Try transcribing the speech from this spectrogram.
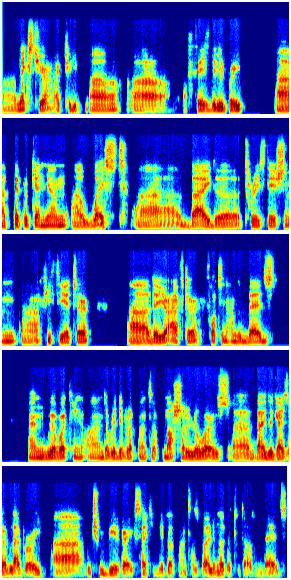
uh, next year, actually, phase delivery. Pepper Canyon West by the train station amphitheater uh, the year after, 1,400 beds. And we're working on the redevelopment of Marshall Lowers uh, by the Geisel Library, uh, which will be a very exciting development as well, another 2,000 beds.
